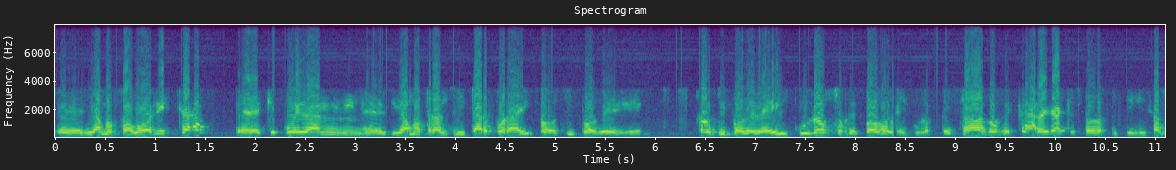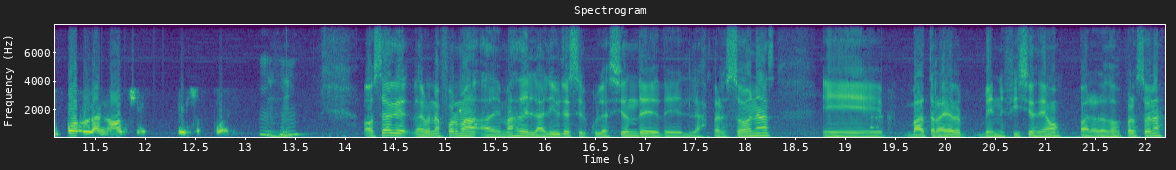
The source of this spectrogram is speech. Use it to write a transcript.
eh, digamos, favorezca que puedan, digamos, transitar por ahí todo tipo de todo tipo de vehículos, sobre todo vehículos pesados de carga que solo se utilizan por la noche esos puentes. O sea que de alguna forma, además de la libre circulación de, de las personas, eh, va a traer beneficios, digamos, para las dos personas,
